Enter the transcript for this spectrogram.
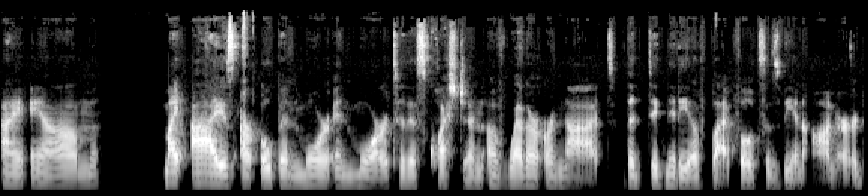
I am, my eyes are open more and more to this question of whether or not the dignity of Black folks is being honored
